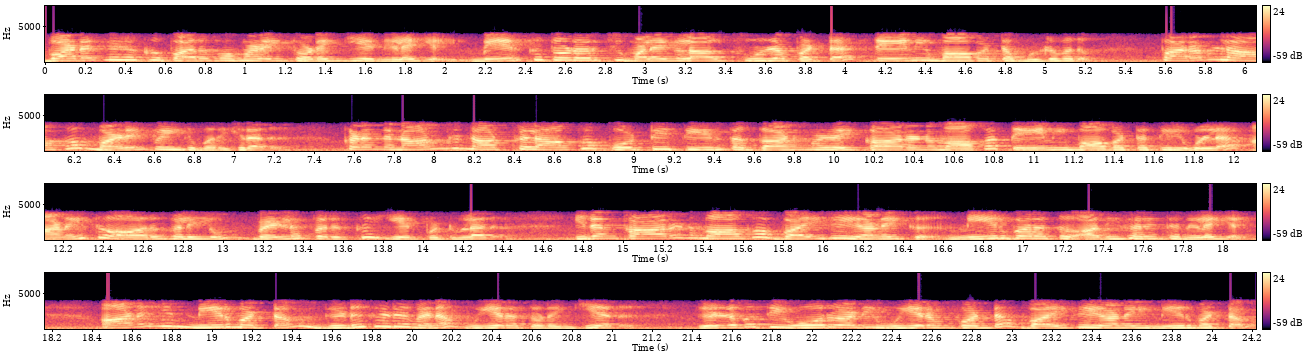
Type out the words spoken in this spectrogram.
வடகிழக்கு பருவமழை தொடங்கிய நிலையில் மேற்கு தொடர்ச்சி மலைகளால் சூழப்பட்ட தேனி மாவட்டம் முழுவதும் பரவலாக மழை பெய்து வருகிறது. கடந்த நான்கு நாட்களாக கொட்டி தீர்த்த கனமழை காரணமாக தேனி மாவட்டத்தில் உள்ள அனைத்து ஆறுகளிலும் வெள்ளப்பெருக்கு ஏற்பட்டுள்ளது. இதன் காரணமாக வைகை அணைக்கு நீர்வரத்து அதிகரித்த நிலையில் அணையின் நீர்மட்டம் கிடுகிடுவென உயரத் தொடங்கியது. எழுபத்தி ஓரு அடி உயரம் கொண்ட வைகை அணை நீர்மட்டம்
